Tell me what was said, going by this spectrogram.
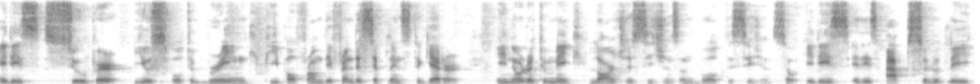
it is super useful to bring people from different disciplines together in order to make large decisions and bold decisions. So it is it is absolutely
